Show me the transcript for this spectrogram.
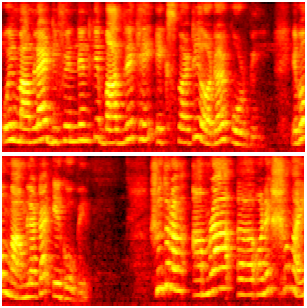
ওই মামলায় ডিফেন্ডেন্টকে বাদ রেখেই এক্সপার্টি অর্ডার করবে এবং মামলাটা এগোবে। সুতরাং আমরা অনেক সময়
